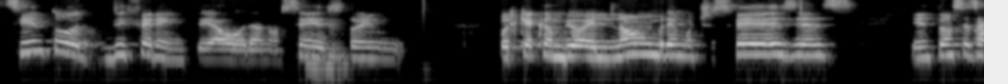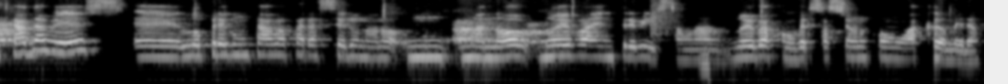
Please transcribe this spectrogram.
siento diferente ahora, no sé, uh -huh. estoy porque cambió el nombre muchas veces. Y entonces a cada vez eh, lo preguntaba para hacer una, una no, nueva entrevista, una nueva conversación con la cámara.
